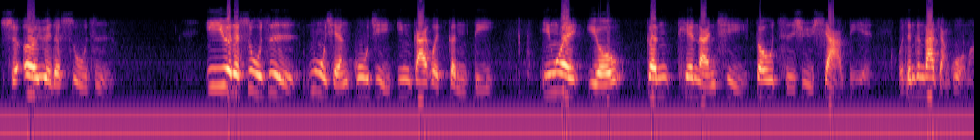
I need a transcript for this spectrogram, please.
十二月的数字，一月的数字目前估计应该会更低，因为油跟天然气都持续下跌。我真跟大家讲过嘛，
